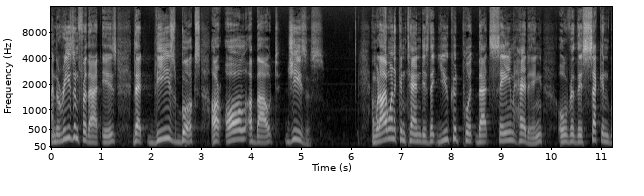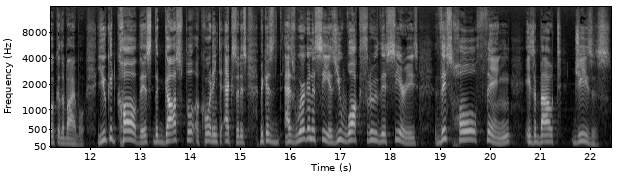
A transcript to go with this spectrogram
And the reason for that is that these books are all about Jesus. And what I want to contend is that you could put that same heading over this second book of the Bible. You could call this the gospel according to Exodus because, as we're going to see as you walk through this series, this whole thing is about Jesus.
